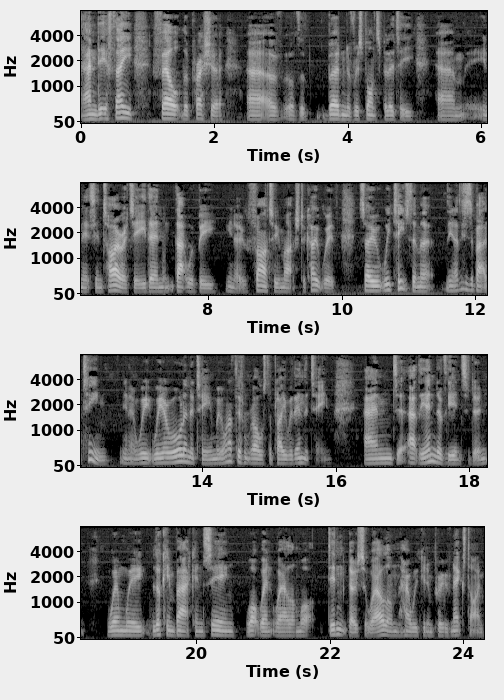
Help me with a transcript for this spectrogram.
and if they felt the pressure uh, of, of the burden of responsibility um, in its entirety, then that would be you know far too much to cope with. So we teach them that you know this is about a team. You know we we are all in a team. We all have different roles to play within the team, and at the end of the incident, when we're looking back and seeing what went well and what didn't go so well, and how we could improve next time,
